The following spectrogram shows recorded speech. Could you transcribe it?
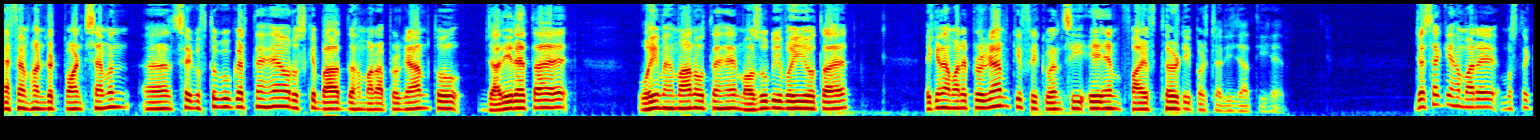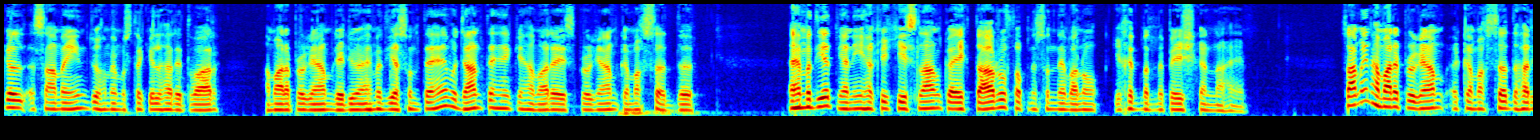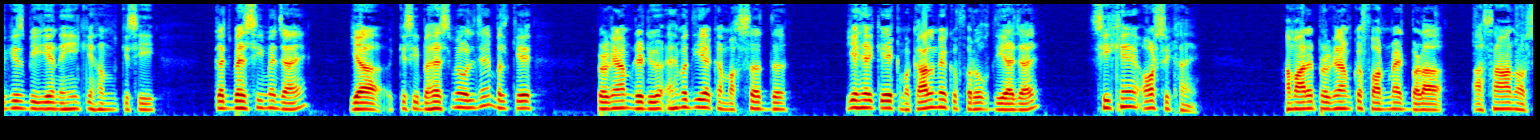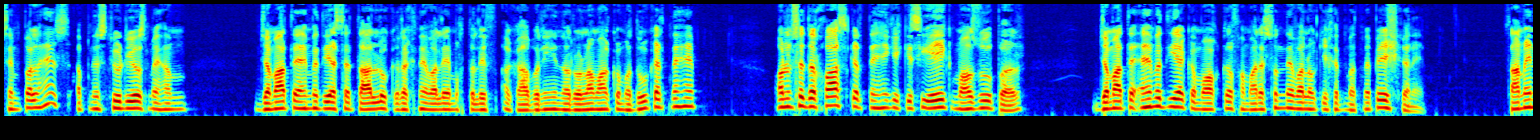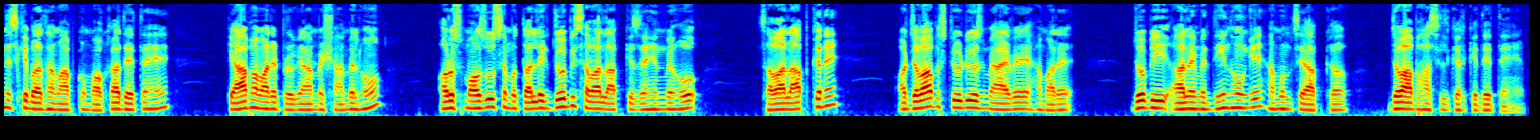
F M hundred point seven سے گفتگو کرتے ہیں اور اس کے بعد ہمارا پروگرام تو جاری رہتا ہے وہی مہمان ہوتے ہیں موضوع بھی وہی ہوتا ہے لیکن ہمارے پروگرام کی frequency A M five thirty پر چلی جاتی ہے جیسا کہ ہمارے مستقل سامعین جو ہمیں مستقل ہر اتوار ہمارا پروگرام ریڈیو احمدیہ سنتے ہیں وہ جانتے ہیں کہ ہمارے اس پروگرام کا مقصد احمدیت یعنی حقیقی اسلام کا ایک تعارف اپنے سننے والوں کی خدمت میں پیش کرنا ہے سامعین ہمارے پروگرام کا مقصد ہرگز بھی یہ نہیں کہ ہم کسی کچ بحثی میں جائیں یا کسی بحث میں الجھیں بلکہ پروگرام ریڈیو احمدیہ کا مقصد یہ ہے کہ ایک مکالمے کو فروغ دیا جائے سیکھیں اور سکھائیں ہمارے پروگرام کا فارمیٹ بڑا آسان اور سمپل ہے اپنے اسٹوڈیوز میں ہم جماعت احمدیہ سے تعلق رکھنے والے مختلف اکابرین اور علماء کو مدعو کرتے ہیں اور ان سے درخواست کرتے ہیں کہ کسی ایک موضوع پر جماعت احمدیہ کا موقف ہمارے سننے والوں کی خدمت میں پیش کریں سامعین اس کے بعد ہم آپ کو موقع دیتے ہیں کہ آپ ہمارے پروگرام میں شامل ہوں اور اس موضوع سے متعلق جو بھی سوال آپ کے ذہن میں ہو سوال آپ کریں اور جواب اسٹوڈیوز میں آئے ہوئے ہمارے جو بھی عالم دین ہوں گے ہم ان سے آپ کا جواب حاصل کر کے دیتے ہیں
